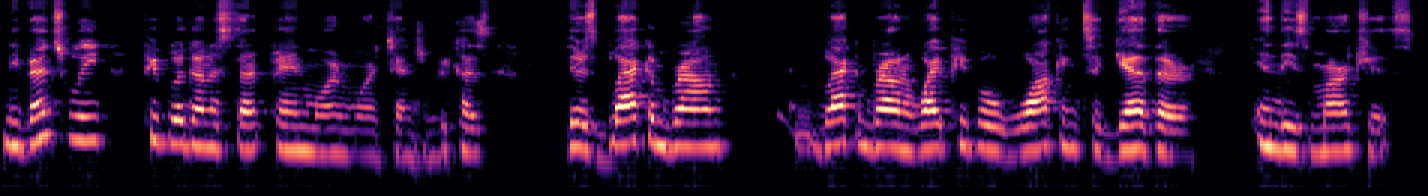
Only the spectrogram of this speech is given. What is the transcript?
and eventually people are going to start paying more and more attention because there's black and brown, black and brown and white people walking together in these marches.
